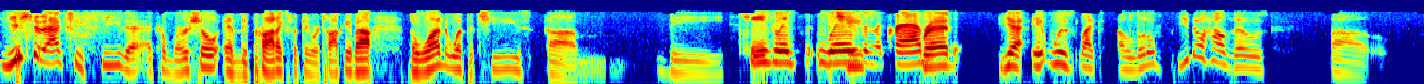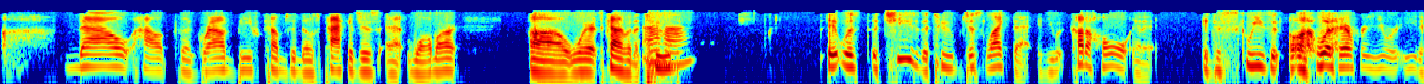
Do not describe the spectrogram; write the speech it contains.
you should actually see the a commercial and the products that they were talking about. The one with the cheese, um, the Cheez Whiz, whiz cheese and the crab bread. Yeah, it was like a little. You know how those. Uh, uh, now how the ground beef comes in those packages at Walmart, uh, where it's kind of in a tube. Uh-huh. It was the cheese in the tube just like that, and you would cut a hole in it and just squeeze it on whatever you were eating.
